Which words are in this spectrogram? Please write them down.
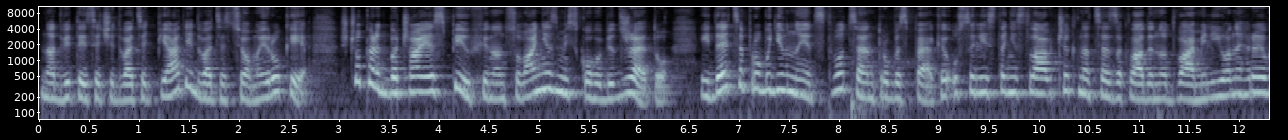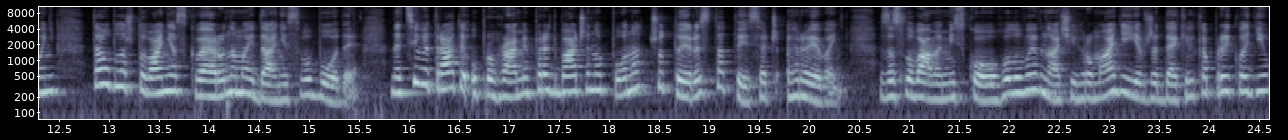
на 2025-2027 роки, що передбачає співфінансування з міського бюджету. Йдеться про будівництво центру безпеки у селі Станіславчик. На це закладено 2 мільйони гривень та облаштування скверу на Майдані Свободи. На ці витрати у програмі передбачено понад 400 тисяч гривень. За словами міського голови, в нашій громаді є вже декілька прикладів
